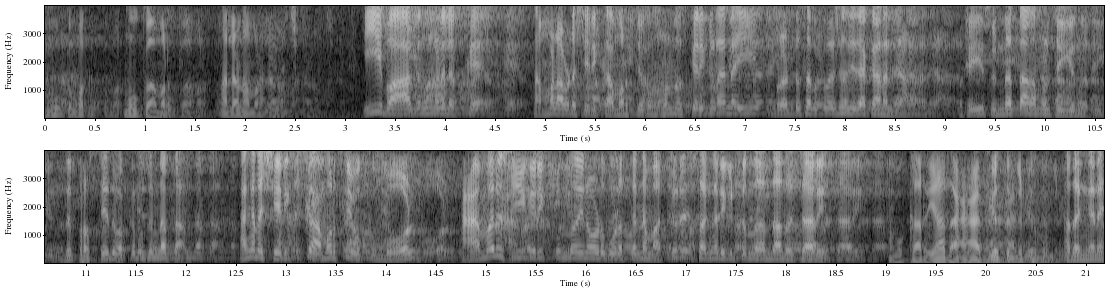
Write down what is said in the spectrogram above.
മൂക്കും വെക്ക- മൂക്കും അമർത്തി. നല്ലോണം അമർത്തി വെച്ചു. ഈ ഭാഗങ്ങളിലൊക്കെ നമ്മൾ അവിടെ ശരിക്കും അമർത്തി വെക്കും നമ്മൾ നിസ്കരിക്കണതന്നെ ഈ ബ്ലഡ് സർക്കുലേഷൻ ശരിയാക്കാനല്ല. പക്ഷെ ഈ സുന്നത്താണ് നമ്മൾ ചെയ്യുന്നത്. ഇത് പ്രസ് ചെയ്ത് വെക്കുന്ന സുന്നത്താണ് അങ്ങനെ ശരിക്കും അമർത്തി വെക്കുമ്പോൾ അമൽ സ്വീകരിക്കുന്നതിനോട് കൂടെ തന്നെ മറ്റൊരു സംഗതി കിട്ടുന്നത് എന്താന്ന് വെച്ചാൽ നമുക്കറിയാതെ ആഫിയത്തും കിട്ടുന്നു അതെങ്ങനെ?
